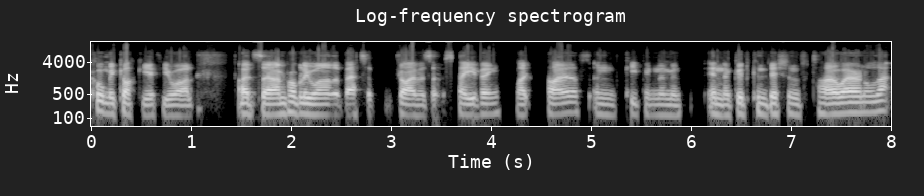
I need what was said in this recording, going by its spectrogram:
call me cocky if you want. I'd say I'm probably one of the better drivers at saving like tires and keeping them in, in a good condition for tire wear and all that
